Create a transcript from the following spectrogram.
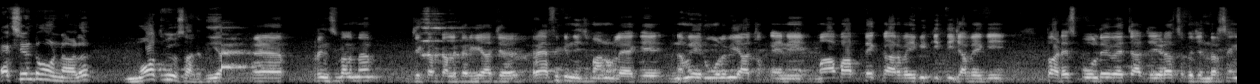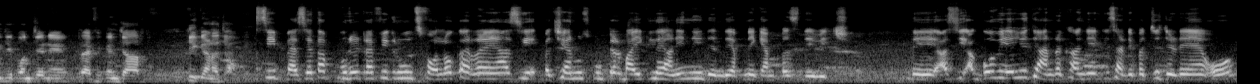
ਐਕਸੀਡੈਂਟ ਹੋਣ ਨਾਲ ਮੌਤ ਵੀ ਹੋ ਸਕਦੀ ਆ। ਪ੍ਰਿੰਸੀਪਲ ਮੈਮ ਜੇਕਰ ਗੱਲ ਕਰੀਏ ਅੱਜ ਟ੍ਰੈਫਿਕ ਨਿਯਮਾਂ ਨੂੰ ਲੈ ਕੇ ਨਵੇਂ ਰੂਲ ਵੀ ਆ ਚੁੱਕੇ ਨੇ ਮਾਪੇ ਤੇ ਕਾਰਵਾਈ ਵੀ ਕੀਤੀ ਜਾਵੇਗੀ। ਤੁਹਾਡੇ ਸਕੂਲ ਦੇ ਵਿੱਚ ਅੱਜ ਜਿਹੜਾ ਸੁਖਜਿੰਦਰ ਸਿੰਘ ਜੀ ਪਹੁੰਚੇ ਨੇ ਟ੍ਰੈਫਿਕ ਇੰਚਾਰਜ, ਕੀ ਕਹਿਣਾ ਚਾਹੋਗੇ? ਅਸੀਂ ਵੈਸੇ ਤਾਂ ਪੂਰੇ ਟ੍ਰੈਫਿਕ ਰੂਲਸ ਫੋਲੋ ਕਰ ਰਹੇ ਹਾਂ। ਅਸੀਂ ਬੱਚਿਆਂ ਨੂੰ ਸਕੂਟਰ ਬਾਈਕ ਲਿਆਣੀ ਨਹੀਂ ਦਿੰਦੇ ਆਪਣੇ ਕੈਂਪਸ ਦੇ ਵਿੱਚ। ਤੇ ਅਸੀਂ ਅੱਗੋਂ ਵੀ ਇਹੀ ਧਿਆਨ ਰੱਖਾਂਗੇ ਕਿ ਸਾਡੇ ਬੱਚੇ ਜਿਹੜੇ ਆ ਉਹ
